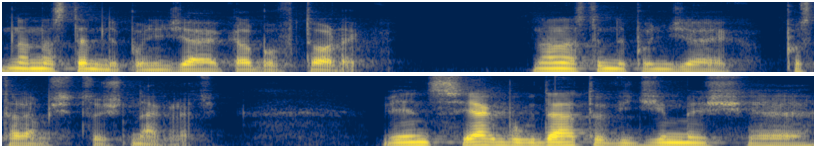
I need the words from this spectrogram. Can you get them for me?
na następny poniedziałek albo wtorek. Na następny poniedziałek postaram się coś nagrać. Więc jak Bóg da, to widzimy się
